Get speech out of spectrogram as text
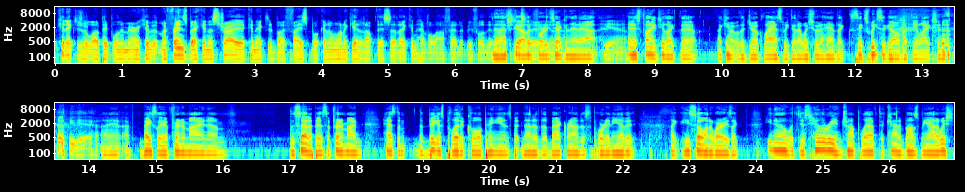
connected to a lot of people in America, but my friends back in Australia are connected by Facebook, and I want to get it up there so they can have a laugh at it before the No, that's election. good. I look too, forward to you checking know. that out. Yeah. and it's funny too. Like the I came up with a joke last week that I wish I would have had like six weeks ago about the election. yeah. I, I, basically, a friend of mine. Um, the setup is a friend of mine has the the biggest political opinions, but none of the background to support any of it. Like he's so unaware. He's like, you know, with just Hillary and Trump left, it kind of bums me out. I wish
